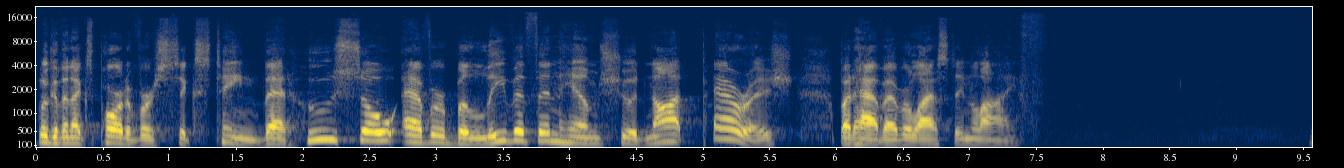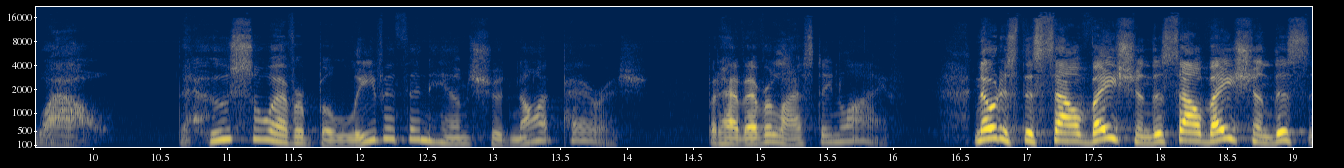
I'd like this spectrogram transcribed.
Look at the next part of verse 16 that whosoever believeth in him should not perish, but have everlasting life. Wow. That whosoever believeth in him should not perish, but have everlasting life. Notice this salvation, this salvation, this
